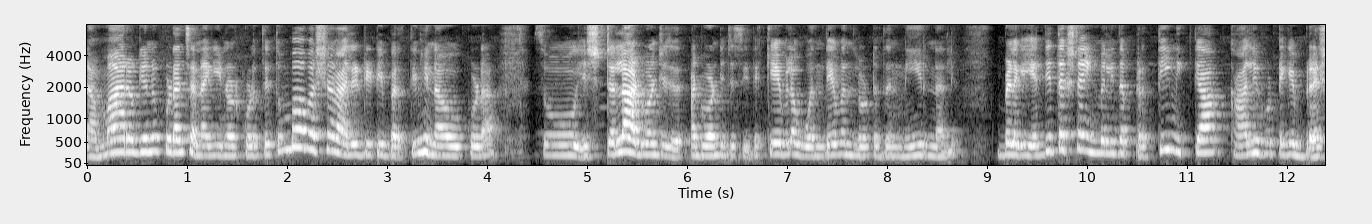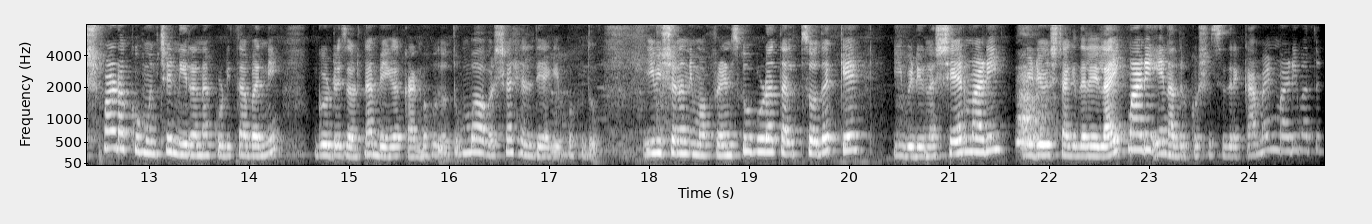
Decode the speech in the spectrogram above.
ನಮ್ಮ ಆರೋಗ್ಯನೂ ಕೂಡ ಚೆನ್ನಾಗಿ ನೋಡ್ಕೊಳ್ಳುತ್ತೆ, ತುಂಬ ವರ್ಷ ವ್ಯಾಲಿಡಿಟಿ ಬರ್ತೀವಿ ನಾವು ಕೂಡ. ಸೊ ಎಷ್ಟೆಲ್ಲ ಅಡ್ವಾಂಟೇಜ್ ಅಡ್ವಾಂಟೇಜಸ್ ಇದೆ? ಕೇವಲ ಒಂದೇ ಒಂದು ಲೋಟದ ನೀರಿನಲ್ಲಿ. ಬೆಳಗ್ಗೆ ಎದ್ದಿದ ತಕ್ಷಣ ಇನ್ಮೇಲಿಂದ ಪ್ರತಿನಿತ್ಯ ಖಾಲಿ ಹೊಟ್ಟೆಗೆ ಬ್ರಷ್ ಮಾಡೋಕ್ಕೂ ಮುಂಚೆ ನೀರನ್ನು ಕುಡಿತಾ ಬನ್ನಿ. ಗುಡ್ ರಿಸಲ್ಟ್ನ ಬೇಗ ಕಾಣಬಹುದು. ತುಂಬ ವರ್ಷ ಹೆಲ್ದಿಯಾಗಿರಬಹುದು ಈ ವಿಷಯನ ನಿಮ್ಮ ಫ್ರೆಂಡ್ಸ್ಗೂ ಕೂಡ ತಲುಪಿಸೋದಕ್ಕೆ ಈ ವಿಡಿಯೋನ ಶೇರ್ ಮಾಡಿ. ವಿಡಿಯೋ ಇಷ್ಟ ಆಗಿದ್ದಲ್ಲಿ ಲೈಕ್ ಮಾಡಿ. ಏನಾದರೂ ಕ್ವಶನ್ಸ್ ಇದ್ದರೆ ಕಮೆಂಟ್ ಮಾಡಿ ಮತ್ತು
